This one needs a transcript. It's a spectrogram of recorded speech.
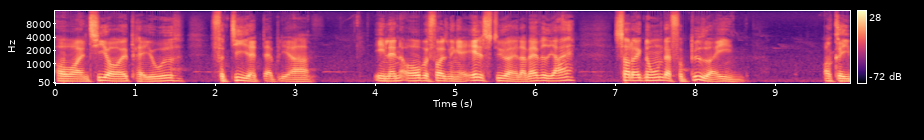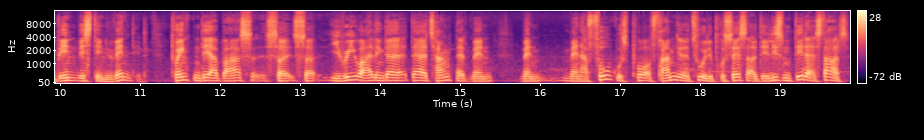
over en 10-årig periode, fordi at der bliver en eller anden overbefolkning af elstyr, eller hvad ved jeg, så er der ikke nogen, der forbyder en at gribe ind, hvis det er nødvendigt. Pointen det er bare, så, så, så i rewilding, der, der er tanken, at man, man, man har fokus på at fremme de naturlige processer, og det er ligesom det, der er start.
